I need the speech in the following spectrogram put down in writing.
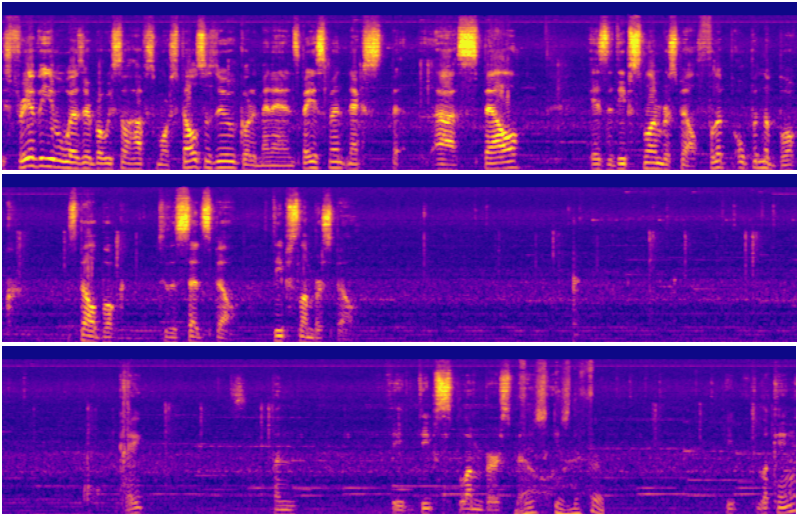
He's free of the evil wizard, but we still have some more spells to do. Go to Manannan's basement. Next uh, spell is the Deep Slumber spell. Flip open the book, spell book, to the said spell. Deep Slumber spell. Okay. Open the Deep Slumber spell. This is the first. Keep looking.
